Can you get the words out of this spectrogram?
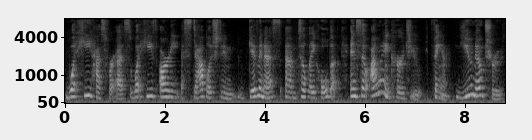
what He has for us, what He's already established and given us um, to lay hold of? And so I want to encourage you, fam, you know truth,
